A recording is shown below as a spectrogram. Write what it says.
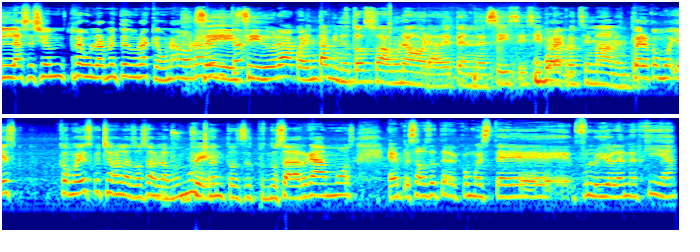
la sesión regularmente dura que una hora. Sí, sí, dura 40 minutos a una hora, depende. Sí, sí, sí, pero aproximadamente. Pero como ya, es, como ya escucharon las dos, hablamos mucho, entonces pues nos alargamos, empezamos a tener como este, fluyó la energía.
